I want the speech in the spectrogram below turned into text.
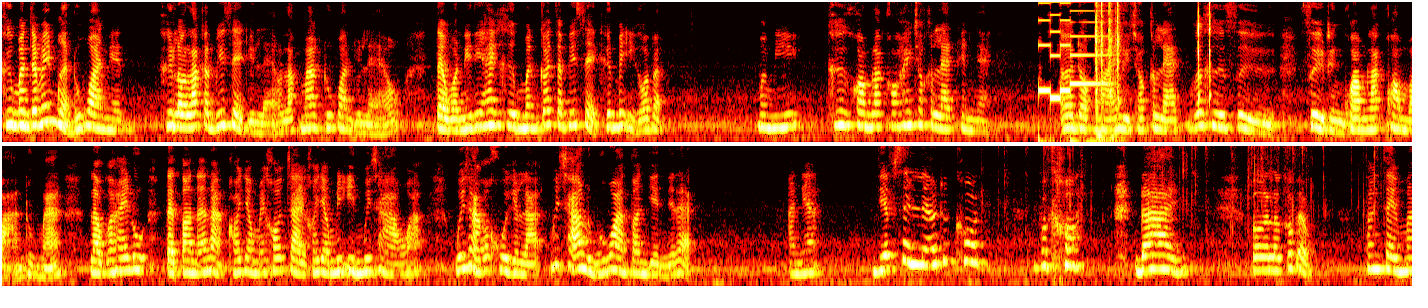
คือมันจะไม่เหมือนทุกวันเนี่ยคือเรารักกันพิเศษอยู่แล้ว รักมากทุกวันอยู่แล้ว แต่วันนี้ที่ให้คือมันก็จะพิเศษขึ้นไปอีกว่าแบบมันมีคือความรักเขาให้ช็อกโกแลตกันไง เออดอกไม้หรือช็อกโกแลตก็คือสื่อสื่อถึงความรักความหวานถูกไหมเราก็ให้ลูกแต่ตอนนั้นอะเขายังไม่เข้าใจเขายังไม่อินเมื่อเช้าอะเมื่อเช้าก็คุยกันละเมื่อเช้าหรือเมื่อวานตอนเย็นนี่แหละ อันเนี้ยเย็บเสร็จแล้วทุกคนอุปกรณ์ได้เออเราก็แบบตั้งใจม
